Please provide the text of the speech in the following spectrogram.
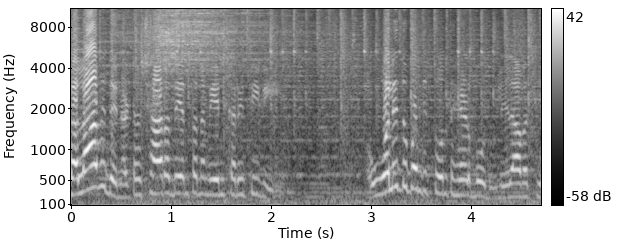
ಕಲಾವಿದೆ ನಟಶಾರದೆ ಅಂತ ನಾವೇನು ಕರಿತೀವಿ? ಒಲಿದು ಬಂದಿತ್ತು ಅಂತ ಹೇಳ್ಬೋದು ಲೀಲಾವತಿ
